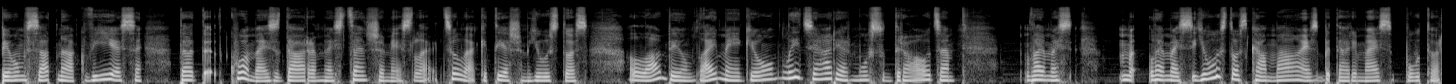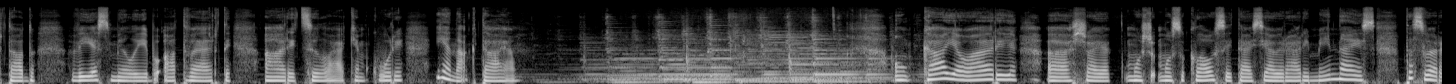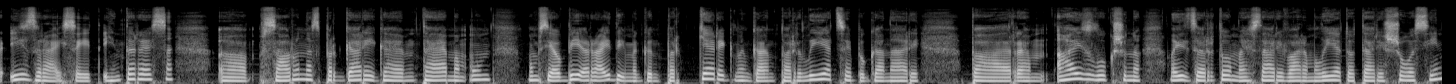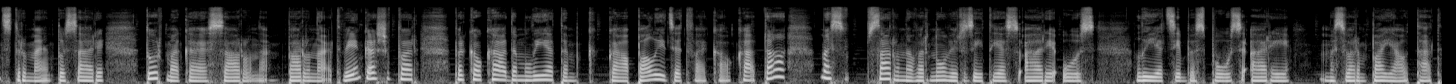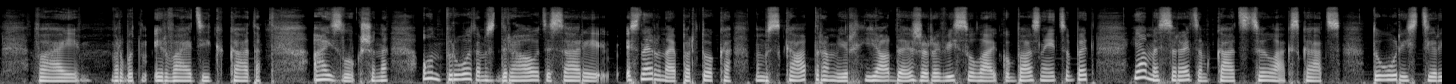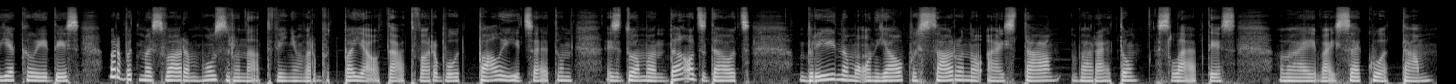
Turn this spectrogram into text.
pie mums atnāk viesi, tad ko mēs darām? Mēs cenšamies, lai cilvēki tiešām jūstos labi un laimīgi, un līdzi arī ar mūsu draudzam, lai mēs lai mēs jūstos kā mājas, bet arī mēs būtu ar tādu viesmīlību atvērti arī cilvēkiem, kuri ienāk tājā. Un kā jau arī šajā mūsu, mūsu klausītājs jau ir arī minējis, tas var izraisīt interese, sarunas par garīgajām tēmām, un mums jau bija raidījumi gan par ķerigmi, gan par liecību, gan arī par um, aizlūkšanu. Līdz ar to mēs arī varam lietot arī šos instrumentus arī turpmākajā sarunā. Parunājot vienkārši par, par kaut kādam lietam, kā palīdzēt vai kaut kā tā, mēs saruna var novirzīties arī uz liecības pusi, arī mēs varam pajautāt, vai varbūt ir vajadzīga kāda aizlūkšana. Un, protams, draudzes arī, es nerunāju par to, ka mums katram ir jādēžara visu laiku baznīca, bet ja mēs redzam, kāds cilvēks, kāds turists ir ieklīdis, varbūt mēs varam uzrunāt viņu, varbūt pajautāt, varbūt palīdzēt, un es domāju, daudz, daudz brīnumu un jauku sarunu aiz tā varētu slēpties vai, vai sekot tam.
